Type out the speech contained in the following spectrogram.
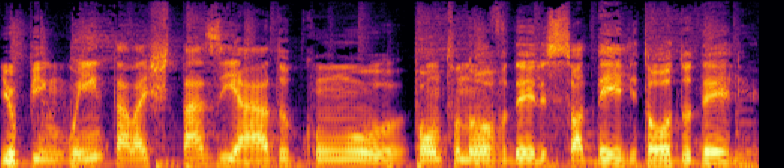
E o pinguim tá lá extasiado com o ponto novo dele, só dele, todo dele.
